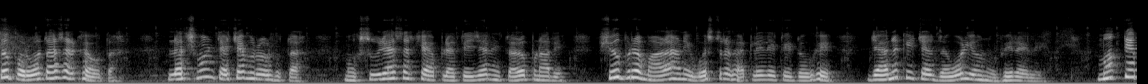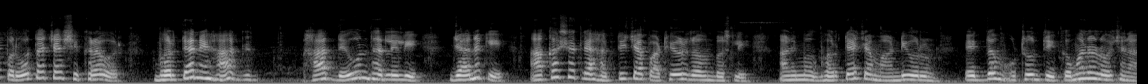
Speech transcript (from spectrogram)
तो पर्वतासारखा होता. लक्ष्मण त्याच्याबरोबर होता. मग सूर्यासारखे आपल्या तेजाने तळपणारे शुभ्र माळा आणि वस्त्र घातलेले ते दोघे जानकीच्या जवळ येऊन उभे राहिले. मग त्या पर्वताच्या शिखरावर भरत्याने हात हात देऊन धरलेली जानकी आकाशातल्या हत्तीच्या पाठीवर जाऊन बसली आणि मग भरत्याच्या मांडीवरून एकदम उठून ती कमललोचना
